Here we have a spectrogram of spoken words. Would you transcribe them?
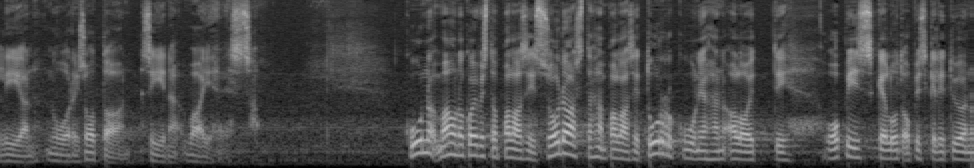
liian nuori sotaan siinä vaiheessa. Kun Mauno Koivisto palasi sodasta, hän palasi Turkuun ja hän aloitti opiskelut, opiskeli työn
